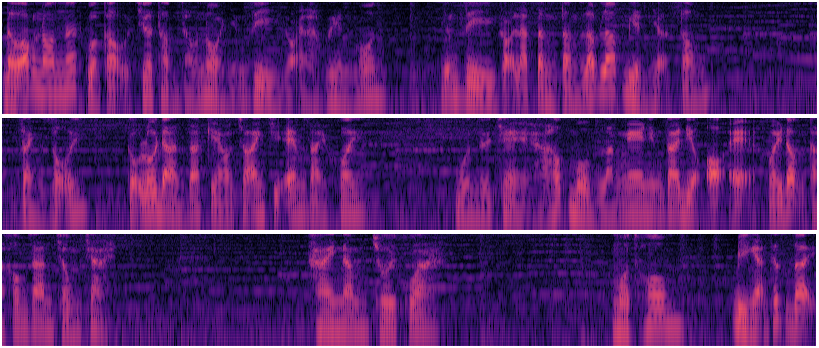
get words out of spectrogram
Đầu óc non nớt của cậu chưa thẩm thấu nổi những gì gọi là huyền môn, những gì gọi là tầng tầng lớp lớp biển nhựa sống. Rảnh rỗi, cậu lôi đàn ra kéo cho anh chị em giải khuây. Bốn đứa trẻ há hốc mồm lắng nghe những giai điệu ọ ẹ khuấy động cả không gian trống trải hai năm trôi qua. Một hôm, bỉ ngạn thức dậy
